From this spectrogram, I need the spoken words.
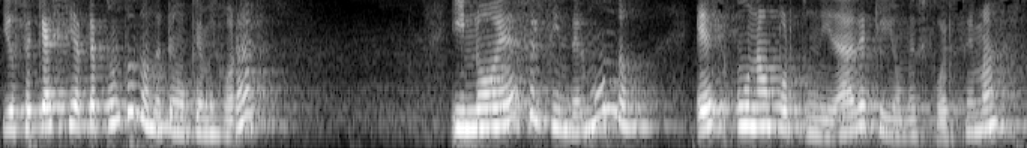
yo sé que hay 7 puntos donde tengo que mejorar. Y no es el fin del mundo, es una oportunidad de que yo me esfuerce más.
